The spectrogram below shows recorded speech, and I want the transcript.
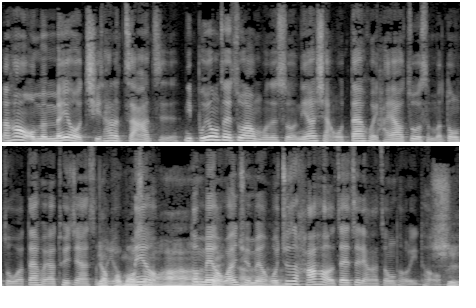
然后我们没有其他的杂质，你不用在做按摩的时候，你要想我待会还要做什么动作，我待会要推荐什么要用，promote 什没有都没有，完全没有。我就是好好在这两个钟头里头，是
